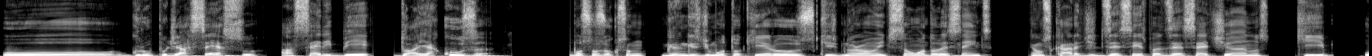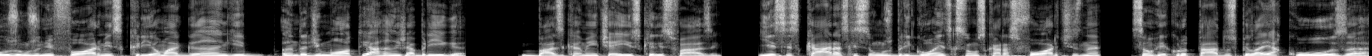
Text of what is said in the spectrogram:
o grupo de acesso à série B do Yakuza. Bossozoko são gangues de motoqueiros que normalmente são adolescentes. É uns caras de 16 para 17 anos que usam os uniformes, cria uma gangue, anda de moto e arranja briga. Basicamente é isso que eles fazem. E esses caras, que são os brigões, que são os caras fortes, né? São recrutados pela Yakuza.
